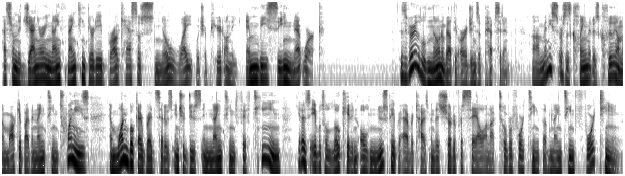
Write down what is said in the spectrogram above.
That's from the January 9th, 1938 broadcast of Snow White, which appeared on the NBC network. There's very little known about the origins of Pepsodent. Uh, many sources claim that it was clearly on the market by the 1920s, and one book I read said it was introduced in 1915, yet I was able to locate an old newspaper advertisement that showed it for sale on October 14th of 1914.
